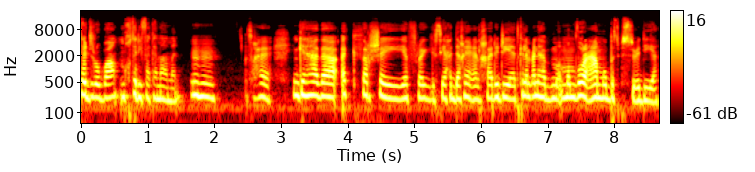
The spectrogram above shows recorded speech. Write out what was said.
تجربة مختلفة تماما. صحيح. يمكن هذا أكثر شيء يفرق السياحة الداخلية عن الخارجية. أتكلم عنها بمنظور عام مو بس بالسعودية.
